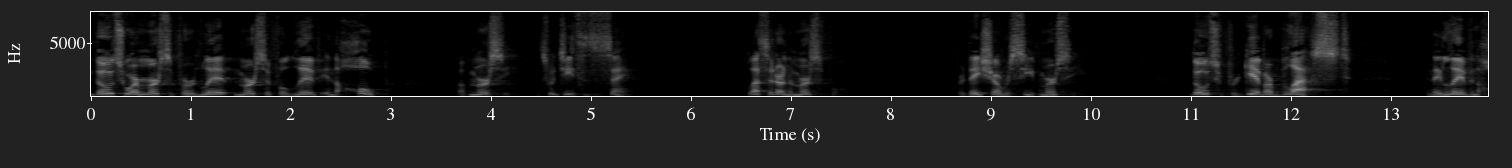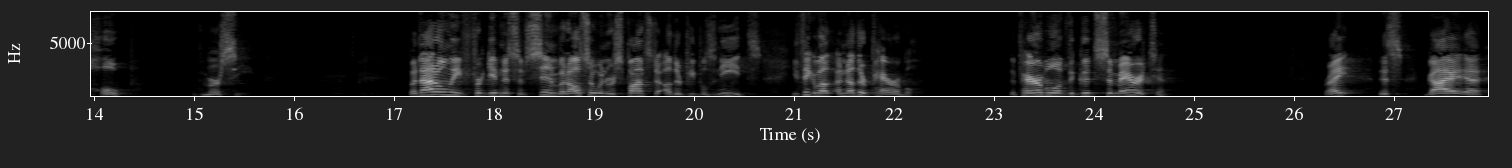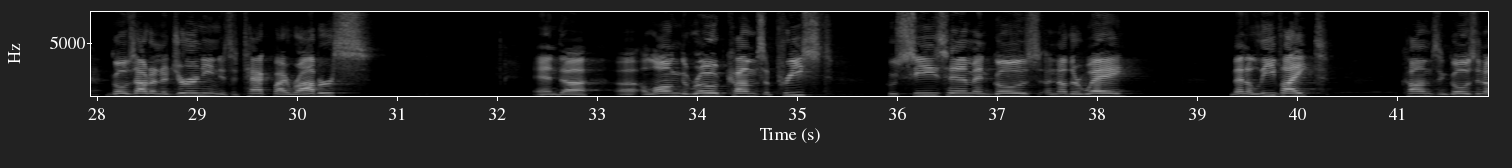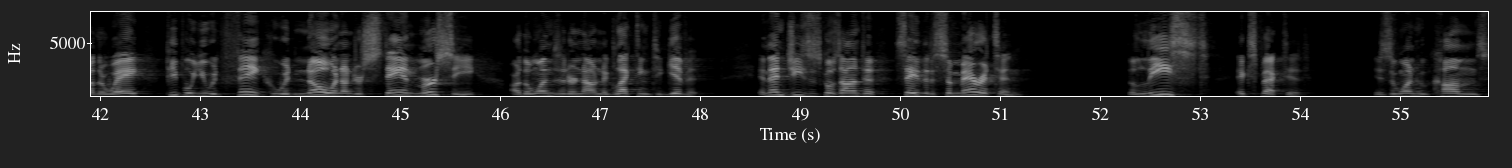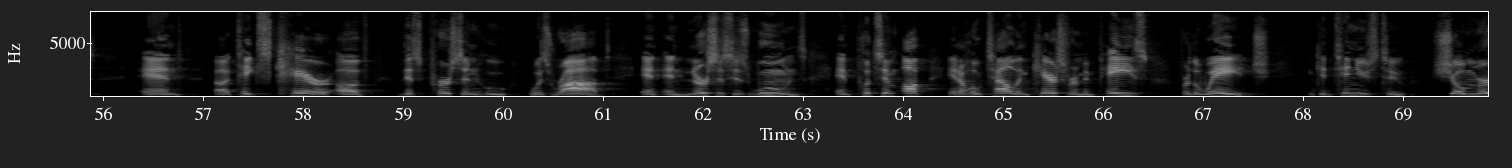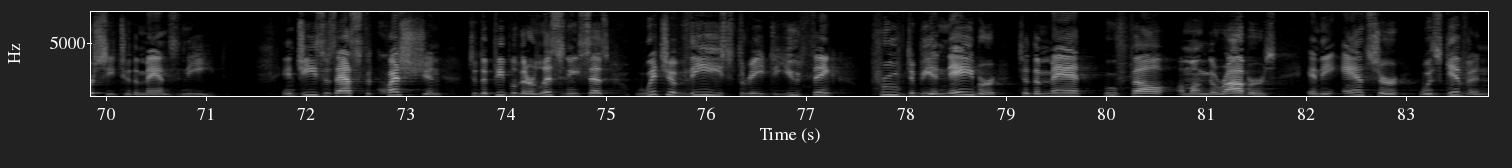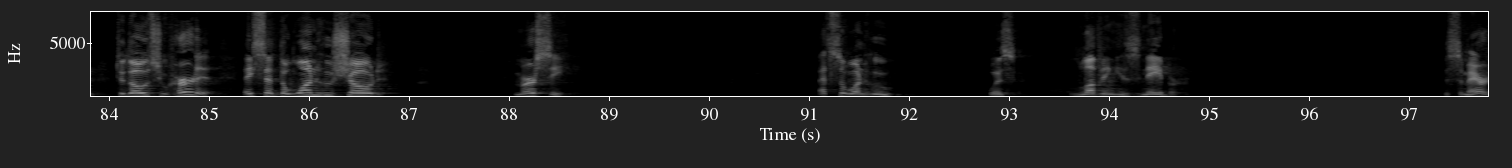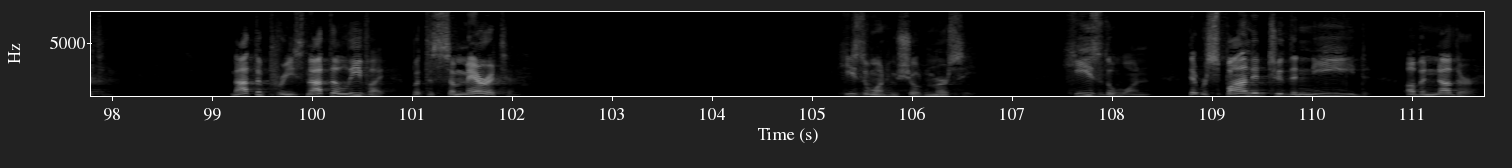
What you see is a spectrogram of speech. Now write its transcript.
And those who are merciful live, merciful live in the hope of mercy. That's what Jesus is saying. Blessed are the merciful, for they shall receive mercy. Those who forgive are blessed, and they live in the hope of mercy. But not only forgiveness of sin, but also in response to other people's needs. You think about another parable the parable of the Good Samaritan. Right? This guy uh, goes out on a journey and is attacked by robbers. And uh, uh, along the road comes a priest who sees him and goes another way. Then a Levite comes and goes another way. People you would think who would know and understand mercy are the ones that are now neglecting to give it. And then Jesus goes on to say that a Samaritan, the least expected, is the one who comes and uh, takes care of this person who was robbed and, and nurses his wounds and puts him up in a hotel and cares for him and pays for the wage and continues to show mercy to the man's need. And Jesus asks the question to the people that are listening. He says, Which of these three do you think proved to be a neighbor to the man who fell among the robbers? And the answer was given to those who heard it. They said, The one who showed mercy. That's the one who was loving his neighbor. The Samaritan. Not the priest, not the Levite, but the Samaritan. He's the one who showed mercy. He's the one that responded to the need of another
